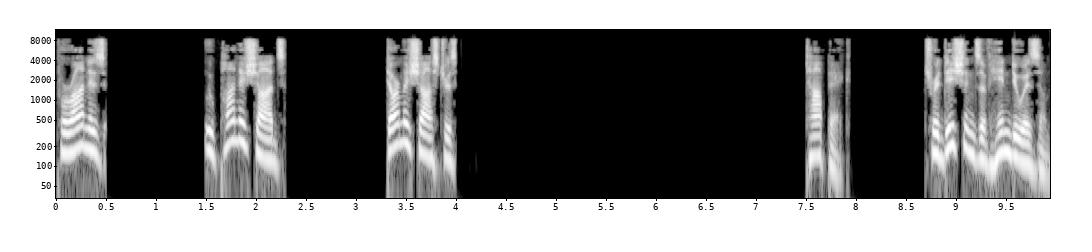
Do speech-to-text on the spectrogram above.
Puranas Upanishads Dharmashastras. Traditions of Hinduism.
